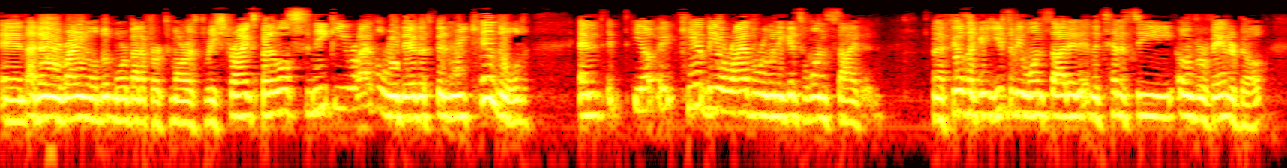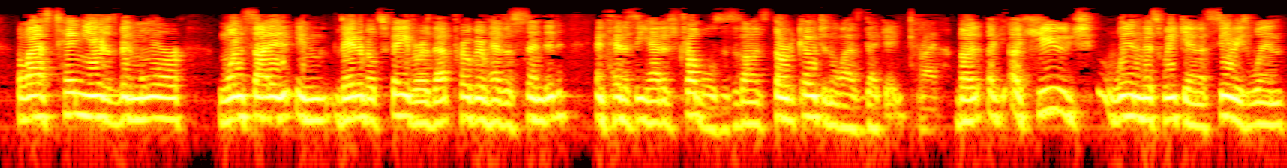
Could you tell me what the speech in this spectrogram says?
And I know you're writing a little bit more about it for tomorrow's Three Strikes, but a little sneaky rivalry there that's been rekindled, and it, you know it can't be a rivalry when it gets one-sided. And it feels like it used to be one-sided in the Tennessee over Vanderbilt. The last ten years, it's been more one-sided in Vanderbilt's favor as that program has ascended, and Tennessee had its troubles. This is on its third coach in the last decade. Right. But a, a huge win this weekend, a series win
